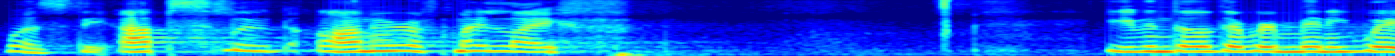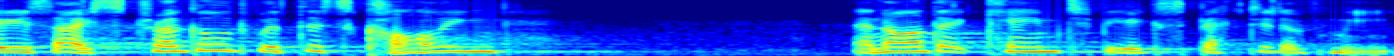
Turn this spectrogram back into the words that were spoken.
was the absolute honor of my life. Even though there were many ways I struggled with this calling and all that came to be expected of me.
